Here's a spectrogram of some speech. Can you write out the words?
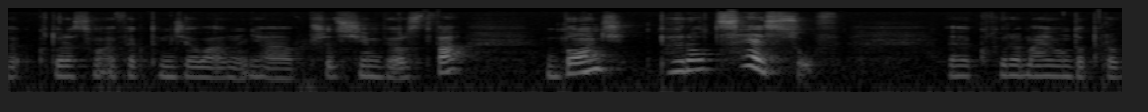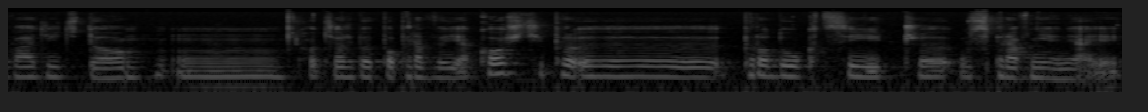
e, które są efektem działania przedsiębiorstwa, bądź procesów, e, które mają doprowadzić do mm, chociażby poprawy jakości produkcji czy usprawnienia jej.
